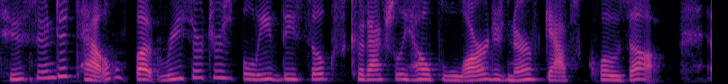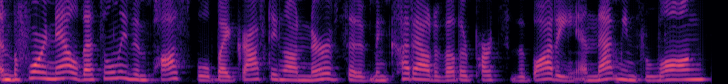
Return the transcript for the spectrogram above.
too soon to tell, but researchers believe these silks could actually help large nerve gaps close up. And before now, that's only been possible by grafting on nerves that have been cut out of other parts of the body, and that means long,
